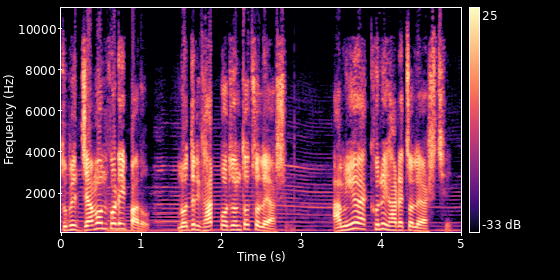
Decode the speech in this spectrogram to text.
তুমি যেমন করেই পারো নদীর ঘাট পর্যন্ত চলে আসো আমিও এক্ষুনি ঘাটে চলে আসছি।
